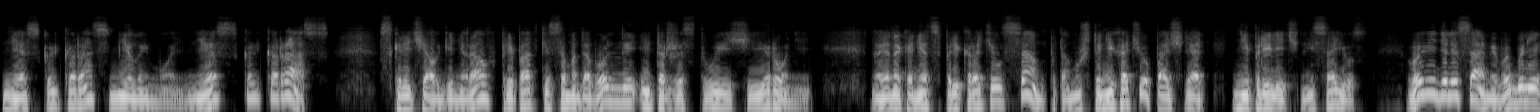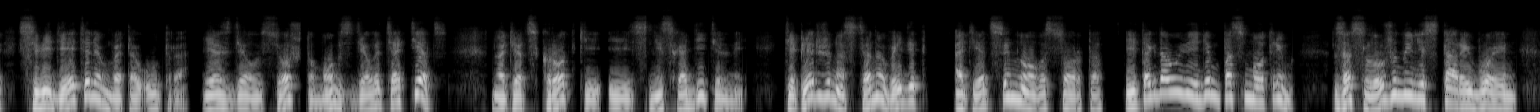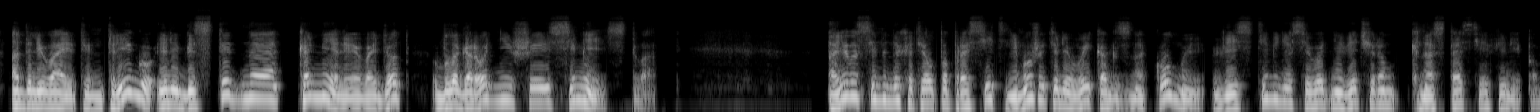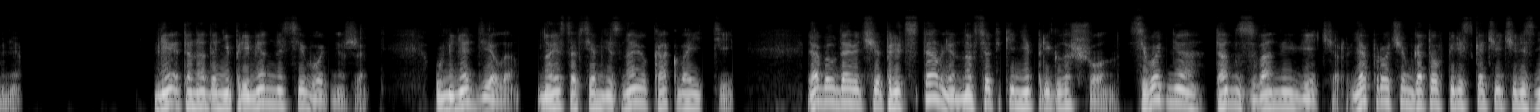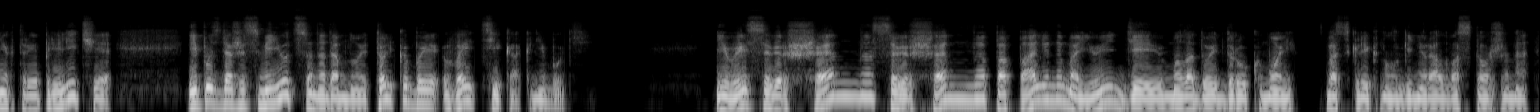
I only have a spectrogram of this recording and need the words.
«Несколько раз, милый мой, несколько раз!» — скричал генерал в припадке самодовольной и торжествующей иронии. «Но я, наконец, прекратил сам, потому что не хочу поощрять неприличный союз. Вы видели сами, вы были свидетелем в это утро. Я сделал все, что мог сделать отец, но отец кроткий и снисходительный. Теперь же на сцену выйдет отец иного сорта, и тогда увидим, посмотрим» заслуженный ли старый воин одолевает интригу или бесстыдная камелия войдет в благороднейшее семейство. А я вас именно хотел попросить, не можете ли вы, как знакомый, вести меня сегодня вечером к Настасье Филипповне? Мне это надо непременно сегодня же. У меня дело, но я совсем не знаю, как войти. Я был давеча представлен, но все-таки не приглашен. Сегодня там званый вечер. Я, впрочем, готов перескочить через некоторые приличия, и пусть даже смеются надо мной, только бы войти как-нибудь. «И вы совершенно, совершенно попали на мою идею, молодой друг мой!» — воскликнул генерал восторженно.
